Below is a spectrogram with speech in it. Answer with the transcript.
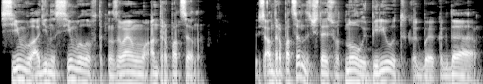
символ, один из символов так называемого антропоцена. То есть, антропоцен это считается вот новый период, как бы, когда,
